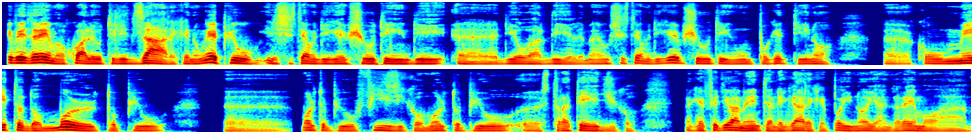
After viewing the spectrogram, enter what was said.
E vedremo quale utilizzare, che non è più il sistema di gap shooting di, eh, di Howard Hill, ma è un sistema di gap shooting un pochettino eh, con un metodo molto più, eh, molto più fisico, molto più eh, strategico, perché effettivamente le gare che poi noi andremo a,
